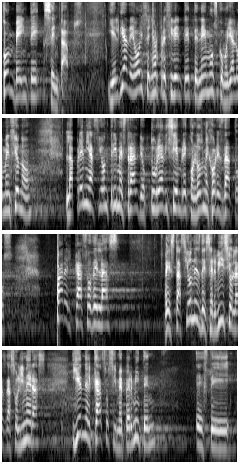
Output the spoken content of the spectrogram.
con 20 centavos. Y el día de hoy, señor presidente, tenemos, como ya lo mencionó, la premiación trimestral de octubre a diciembre con los mejores datos para el caso de las estaciones de servicio, las gasolineras, y en el caso, si me permiten, este,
